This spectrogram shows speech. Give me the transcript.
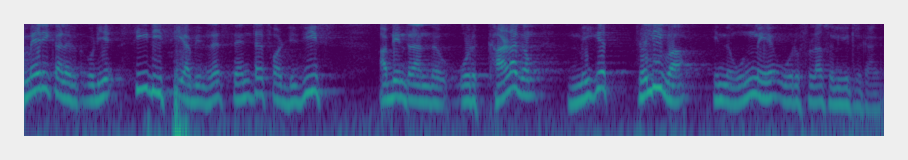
அமெரிக்காவில் இருக்கக்கூடிய சிடிசி அப்படின்ற சென்டர் ஃபார் டிசீஸ் அப்படின்ற அந்த ஒரு கழகம் மிக தெளிவாக இந்த உண்மையை ஒரு ஃபுல்லாக சொல்லிக்கிட்டு இருக்காங்க.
